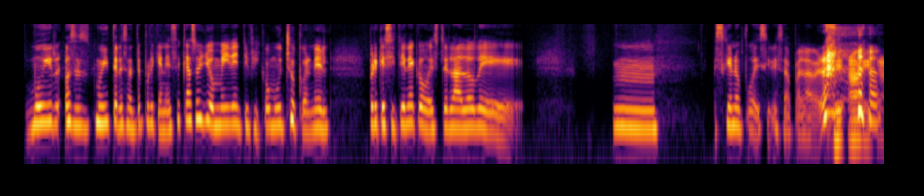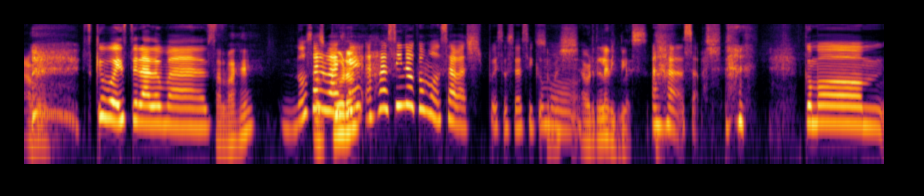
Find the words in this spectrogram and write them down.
muy, o sea, es muy interesante porque en ese caso yo me identifico mucho con él. Porque sí tiene como este lado de. mm, es que no puedo decir esa palabra. sí, ay, a ver, Es como este lado más. salvaje. No salvaje. ¿Oscuro? Ajá, sí, no como savage. Pues, o sea, así como. Savage. A ver, en inglés. Ajá, savage. como. mm,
